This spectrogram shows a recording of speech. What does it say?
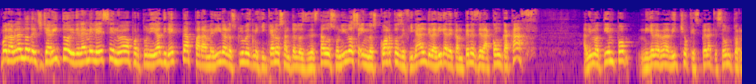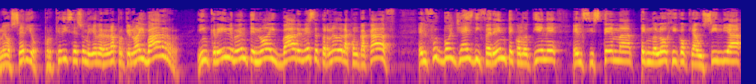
Bueno, hablando del Chicharito y de la MLS, nueva oportunidad directa para medir a los clubes mexicanos ante los de Estados Unidos en los cuartos de final de la Liga de Campeones de la CONCACAF. Al mismo tiempo, Miguel Herrera ha dicho que espera que sea un torneo serio. ¿Por qué dice eso Miguel Herrera? Porque no hay bar. Increíblemente no hay bar en este torneo de la CONCACAF. El fútbol ya es diferente cuando tiene el sistema tecnológico que auxilia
